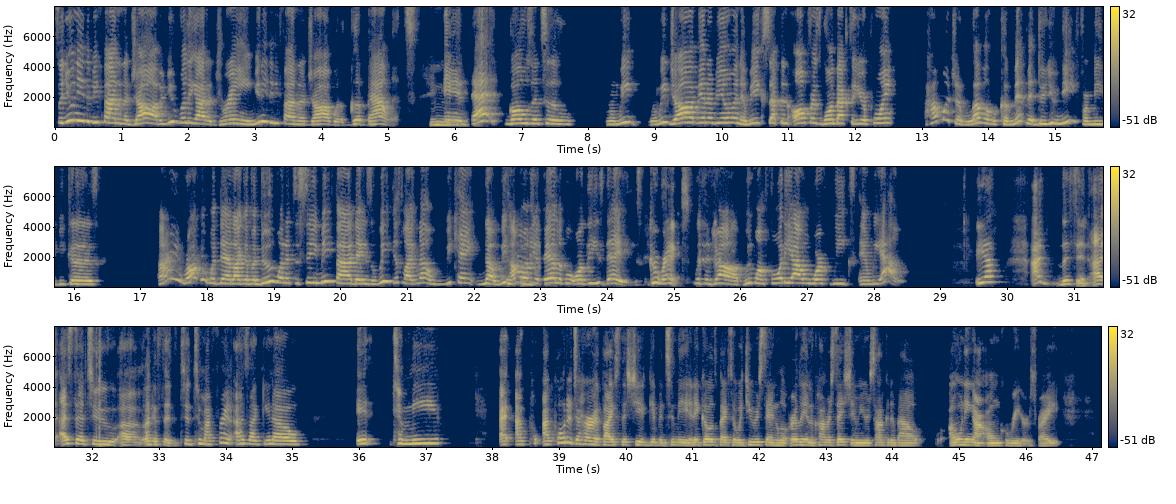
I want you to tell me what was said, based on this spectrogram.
So you need to be finding a job. If you really got a dream, you need to be finding a job with a good balance. Mm. And that goes into when we when we job interviewing and we accepting offers, going back to your point, how much of level of commitment do you need from me? Because I ain't rocking with that. Like if a dude wanted to see me five days a week, it's like, no, we can't. No, we I'm only available on these days. Correct. With the job. We want 40 hour work weeks and we out. Yeah. I listen, I, I said to uh, like I said, to, to my friend, I was like, you know, it to me, I, I, I quoted to her advice that she had given to me, and it goes back to what you were saying a little early in the conversation when you were talking about owning our own careers, right?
